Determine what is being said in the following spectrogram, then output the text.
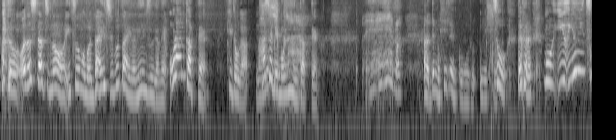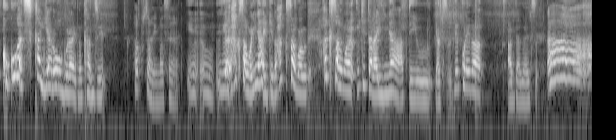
あの、私たちのいつもの第一部隊の人数がね、おらんかってん。人が。長谷部もいひんかってん。ええまあ、でも、肥前くんおる。嬉しい。う。そう。だから、もう、ゆ、唯一ここが近いやろうぐらいの感じ。白さんいません。いうん、いや、白さんはいないけど、白さんは、白さんはいてたらいいなっていうやつ。で、これが、あんたのやつ。あ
